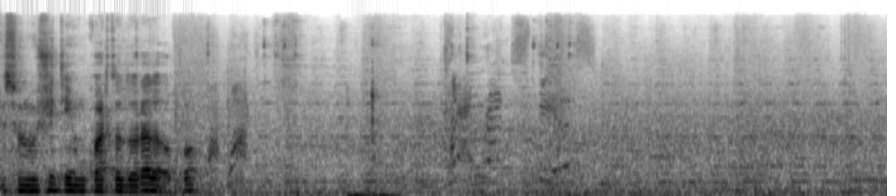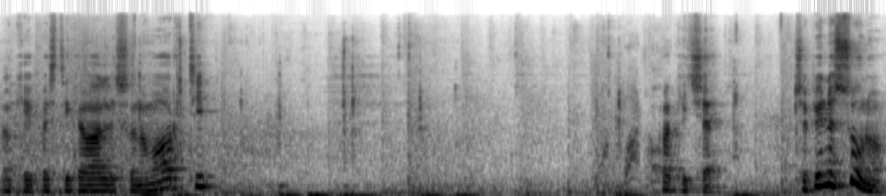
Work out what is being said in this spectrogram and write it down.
Sono usciti un quarto d'ora dopo. Ok, questi cavalli sono morti. Qua chi c'è? C'è più nessuno?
